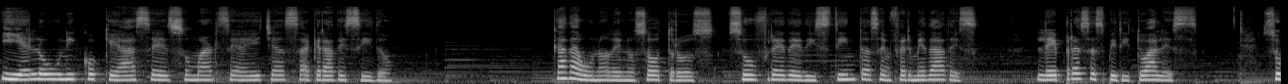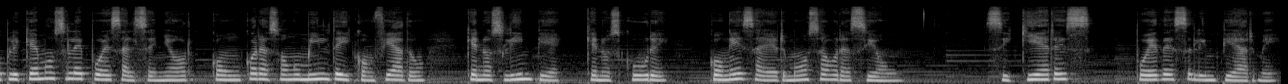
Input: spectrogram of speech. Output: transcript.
y Él lo único que hace es sumarse a ellas agradecido. Cada uno de nosotros sufre de distintas enfermedades, lepras espirituales. Supliquémosle pues al Señor con un corazón humilde y confiado que nos limpie, que nos cure, con esa hermosa oración. Si quieres, puedes limpiarme.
